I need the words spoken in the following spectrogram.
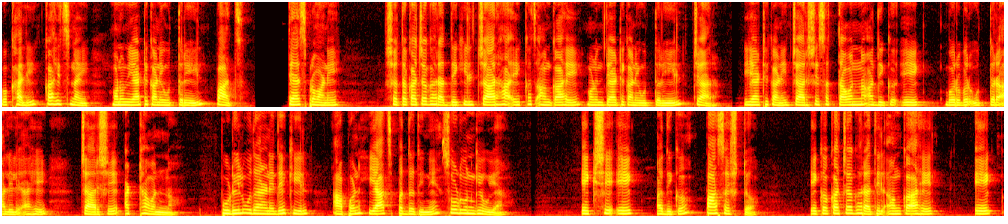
व खाली काहीच नाही म्हणून या ठिकाणी उत्तर येईल पाच. त्याचप्रमाणे शतकाच्या घरात देखील चार हा एकच अंक आहे म्हणून त्या ठिकाणी उत्तर येईल चार. या ठिकाणी चारशे सत्तावन्न अधिक एक बरोबर उत्तर आलेले आहे चारशे अठ्ठावन्न. पुढील उदाहरणे देखील आपण याच पद्धतीने सोडवून घेऊया. एकशे एक अधिक पासष्ट. एककाच्या घरातील अंक आहेत एक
